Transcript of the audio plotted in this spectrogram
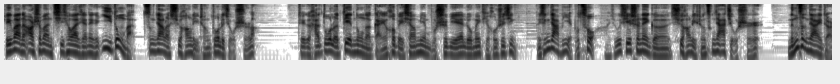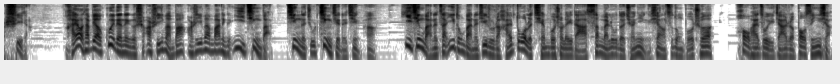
另外呢，二十万七千块钱那个逸动版增加了续航里程，多了九十了。这个还多了电动的感应后备箱、面部识别、流媒体后视镜，性价比也不错啊。尤其是那个续航里程增加九十，能增加一点是一点。还有它比较贵的那个是二十一万八，二十一万八那个逸境版，境呢就是境界的境啊。逸境版呢在逸动版的基础上还多了前泊车雷达、三百六的全景影像、自动泊车、后排座椅加热、BOSS 音响，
